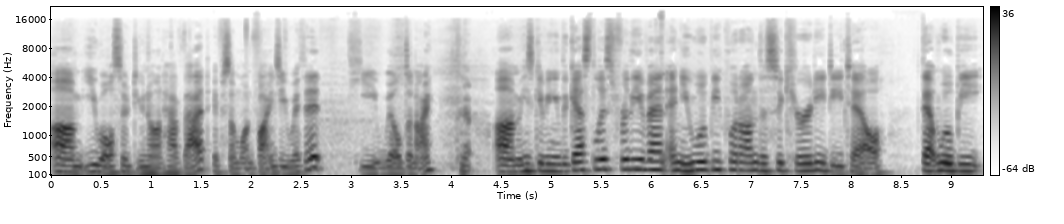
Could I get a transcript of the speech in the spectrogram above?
Um, you also do not have that. If someone finds you with it, he will deny. Yep. Um, he's giving you the guest list for the event, and you will be put on the security detail that will be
